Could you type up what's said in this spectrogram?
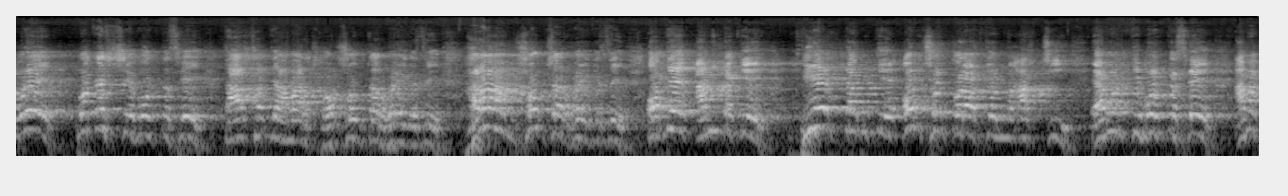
পরে প্রকাশ্যে বলতেছে, তার সাথে আমার ঘর সংসার হয়ে গেছে, হারাম সংসার হয়ে গেছে, অতএব আমি তাকে বিয়ের দাবিতে অনশন করার জন্য আসছি। এমনকি বলতেছে, আমাকে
